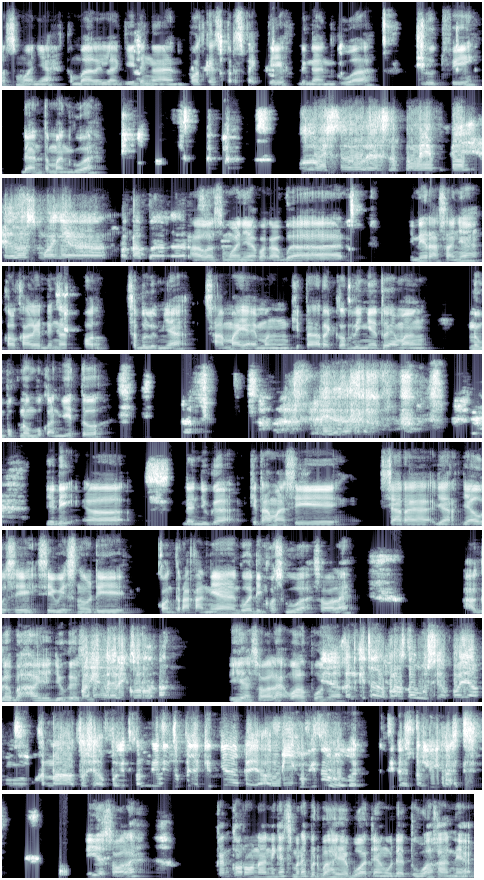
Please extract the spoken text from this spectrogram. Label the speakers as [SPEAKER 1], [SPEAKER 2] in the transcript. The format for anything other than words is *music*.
[SPEAKER 1] Halo semuanya, kembali lagi dengan podcast perspektif dengan gua Lutfi dan teman gua.
[SPEAKER 2] Gue Wisnu as a pemimpi. Halo semuanya, apa kabar?
[SPEAKER 1] Halo semuanya, apa kabar? Ini rasanya kalau kalian dengar pod sebelumnya sama ya, emang kita recordingnya tuh emang numpuk-numpukan gitu.
[SPEAKER 2] Iya.
[SPEAKER 1] Jadi eh, dan juga kita masih secara jarak jauh sih si Wisnu di kontrakannya gue di kos gue soalnya agak bahaya juga sih
[SPEAKER 2] Bagian dari corona.
[SPEAKER 1] iya soalnya walaupun
[SPEAKER 2] Ya kan kita nggak pernah tahu siapa yang kena atau siapa gitu kan. Ini tuh penyakitnya kayak ambigu gitu loh, tidak terlihat.
[SPEAKER 1] iya soalnya kan corona ini kan sebenarnya berbahaya buat yang udah tua kan ya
